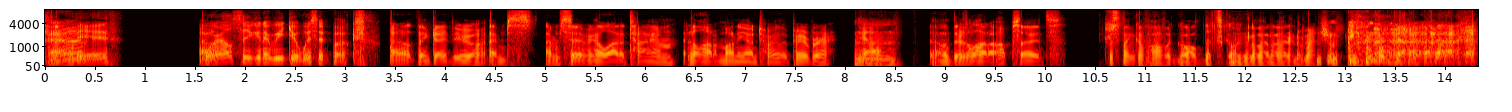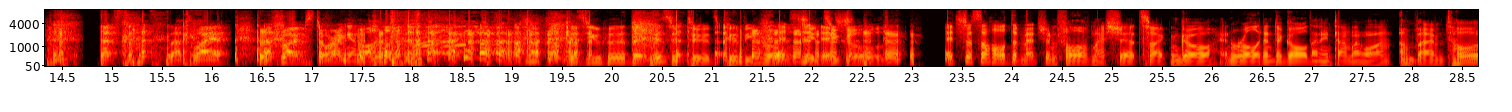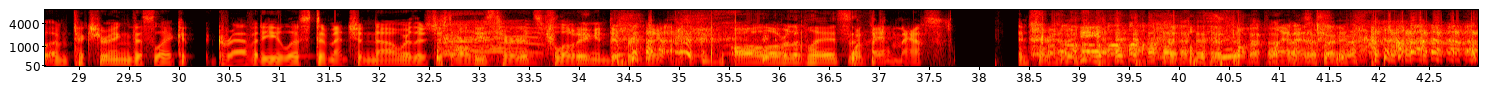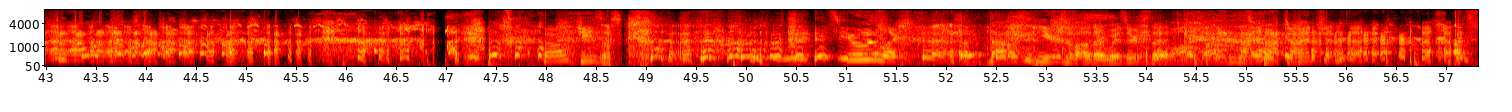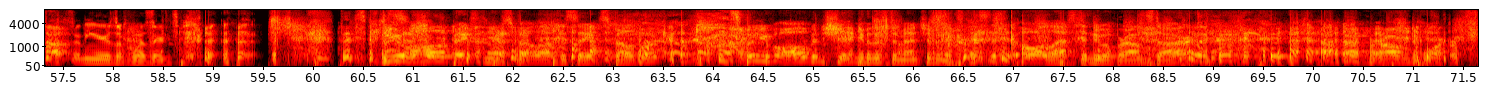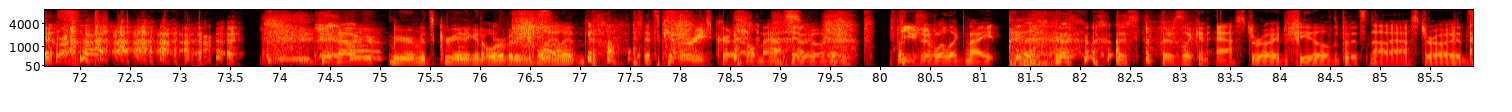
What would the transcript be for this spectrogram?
Yeah. I Where don't, else are you gonna read your wizard books? I don't think I do. I'm s- I'm saving a lot of time and a lot of money on toilet paper. Yeah. Mm, So there's a lot of upsides. just think of all the gold that's going to that other dimension. that's, that's that's why that's why I'm storing it all. Because you heard that wizard tools could be rolled into gold. It's just a whole dimension full of my shit, so I can go and roll it into gold anytime I want. I'm, I'm told I'm picturing this like gravity-less dimension now, where there's just all these turds floating in different like all over the place. Wouldn't they have mass? And form, a planet. Oh Jesus! it's you and like a thousand years of other wizards that have all found in this poop dimension. A thousand years of wizards. Do you all have based your spell off the same spell book. so you've all been shitting into this dimension and it's, it's coalesced into a brown star. a brown dwarf. And now you're, you're it's creating an orbiting oh, planet. It's gonna reach critical mass soon, and fusion will ignite. there's there's like an asteroid field, but it's not asteroids.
